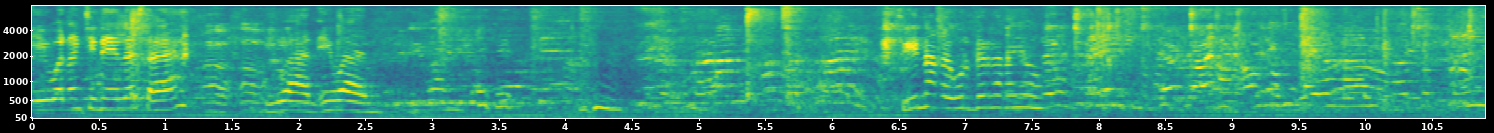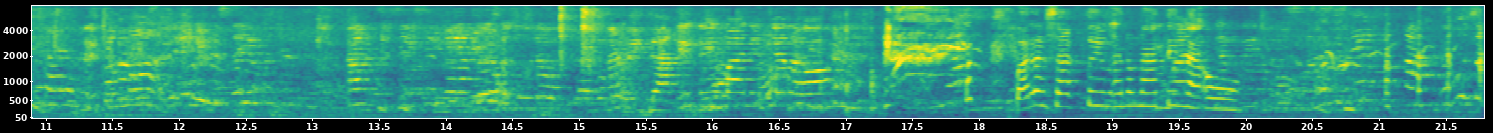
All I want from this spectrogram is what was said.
Iwan ang chinelas, ha? Iwan, iwan. Sige na, order na kayo. Ito yung manager, oh. Parang sakto yung ano natin na, oh.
